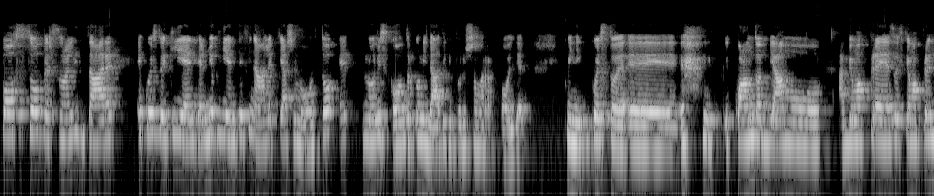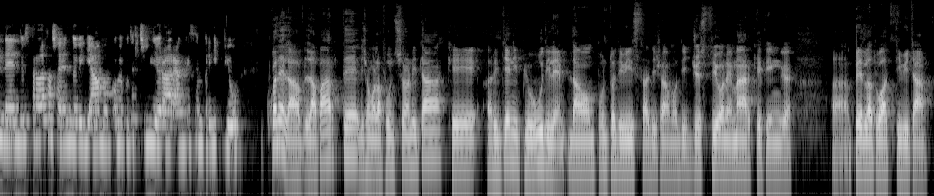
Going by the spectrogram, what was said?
posso personalizzare e questo ai clienti, al mio cliente finale piace molto e lo riscontro con i dati che poi riusciamo a raccogliere. Quindi questo è, è, è quanto abbiamo, abbiamo appreso e stiamo apprendendo e strada facendo, vediamo come poterci migliorare anche sempre di più Qual è la, la, parte, diciamo, la funzionalità che ritieni più utile da un punto di vista, diciamo, di gestione marketing uh, per la tua attività?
